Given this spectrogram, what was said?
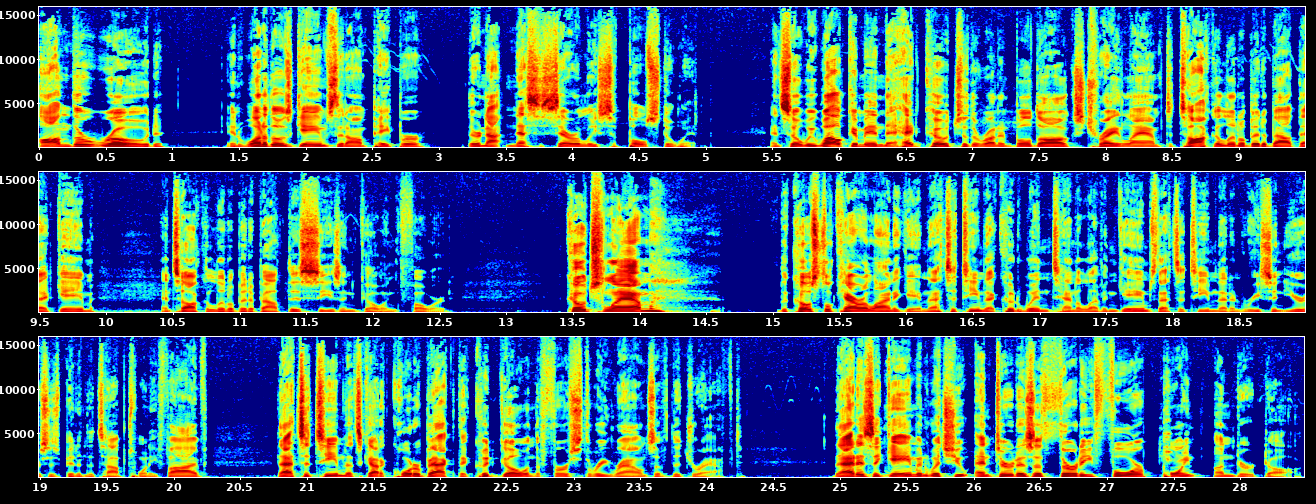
on the road in one of those games that on paper they're not necessarily supposed to win. And so we welcome in the head coach of the Running Bulldogs, Tre Lamb, to talk a little bit about that game and talk a little bit about this season going forward. Coach Lamb, the Coastal Carolina game, that's a team that could win 10, 11 games. That's a team that in recent years has been in the top 25. That's a team that's got a quarterback that could go in the first three rounds of the draft. That is a game in which you entered as a 34 point underdog.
